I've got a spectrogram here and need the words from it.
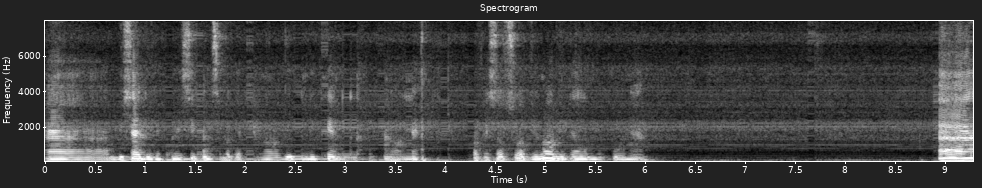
uh, bisa didefinisikan sebagai teknologi itu yang dilakukan oleh Profesor Suarjono di dalam bukunya. Uh,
